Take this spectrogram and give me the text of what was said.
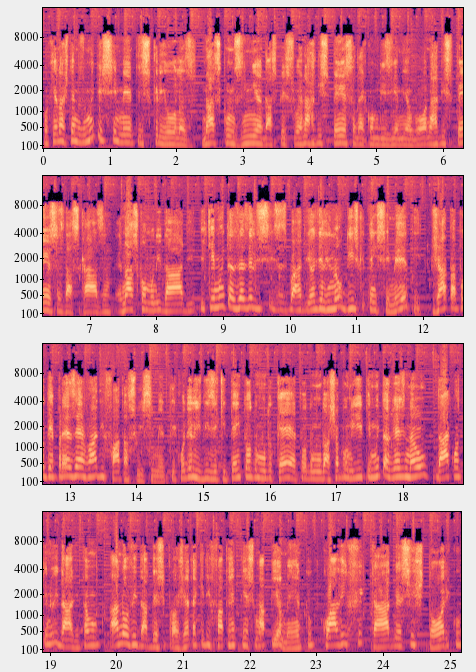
porque nós temos muitas sementes crioulas nas cozinhas das pessoas, nas dispensas, né, como dizia minha avó, nas dispensas das casas, nas comunidades, e que muitas vezes eles, esses guardiões, eles não dizem que tem semente, já para poder preservar de fato a sua semente, porque quando eles dizem que tem, todo mundo quer, todo mundo acha bonito, e muitas vezes não dá continuidade. Então, a novidade desse projeto é que de fato a gente tem esse mapeamento qualificado, esse histórico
